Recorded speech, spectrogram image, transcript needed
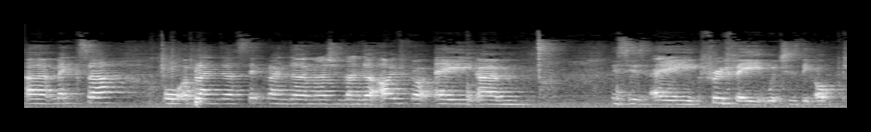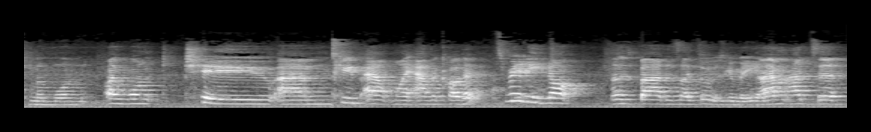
uh, mixer or a blender, stick blender, immersion blender. I've got a, um, this is a Froothie, which is the optimum one. I want to um, scoop out my avocado. It's really not as bad as I thought it was going to be. I haven't had to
